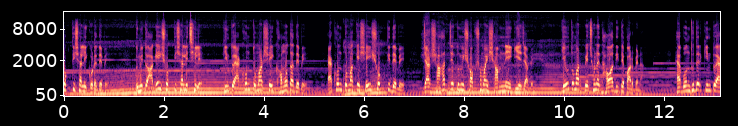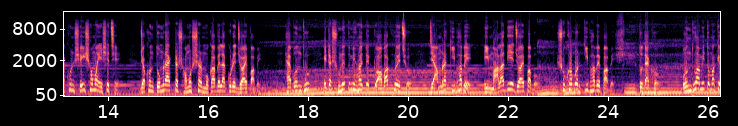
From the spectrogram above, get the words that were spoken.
শক্তিশালী করে দেবে। তুমি তো আগেই শক্তিশালী ছিলে, কিন্তু এখন তোমার সেই ক্ষমতা দেবে, এখন তোমাকে সেই শক্তি দেবে যার সাহায্যে তুমি সবসময় সামনে এগিয়ে যাবে। কেউ তোমার পেছনে ধাওয়া দিতে পারবে না। হ্যাঁ বন্ধুদের, কিন্তু এখন সেই সময় এসেছে যখন তোমরা একটা সমস্যার মোকাবেলা করে জয় পাবে। হ্যাঁ বন্ধু, এটা শুনে তুমি হয়তো একটু অবাক হয়েছো যে আমরা কীভাবে এই মালা দিয়ে জয় পাবো, সুখবর কীভাবে পাবে। তো দেখো, বন্ধু, আমি তোমাকে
